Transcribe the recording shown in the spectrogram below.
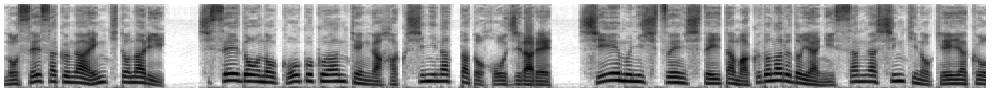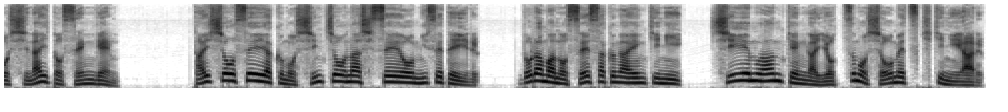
の制作が延期となり、資生堂の広告案件が白紙になったと報じられ、CM に出演していたマクドナルドや日産が新規の契約をしないと宣言。対象製薬も慎重な姿勢を見せている。ドラマの制作が延期に、CM 案件が4つも消滅危機にある。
